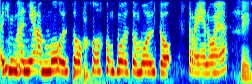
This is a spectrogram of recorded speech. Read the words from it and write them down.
in maniera molto, molto, molto strenue, sì,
